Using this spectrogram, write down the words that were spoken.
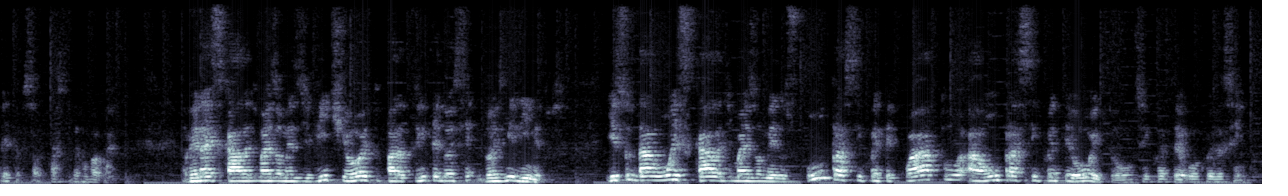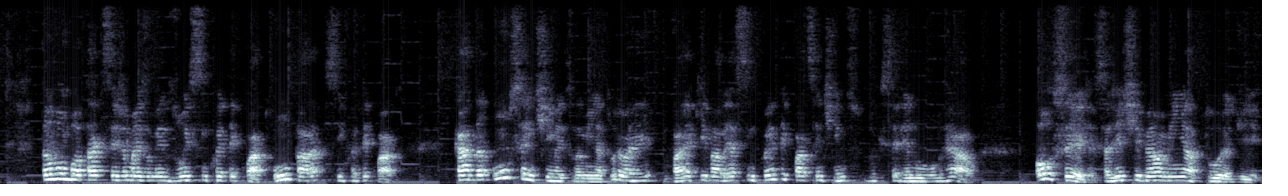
Eita, pessoal, posso derrubar agora. Vem na escala de mais ou menos de 28 para 32 milímetros. Isso dá uma escala de mais ou menos 1 para 54 a 1 para 58, ou 50, alguma coisa assim. Então vamos botar que seja mais ou menos 1,54, 1 para 54. Cada 1 centímetro na miniatura vai, vai equivaler a 54 centímetros do que seria no mundo real. Ou seja, se a gente tiver uma miniatura de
